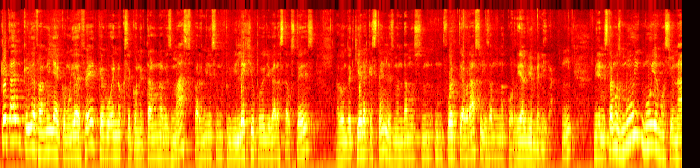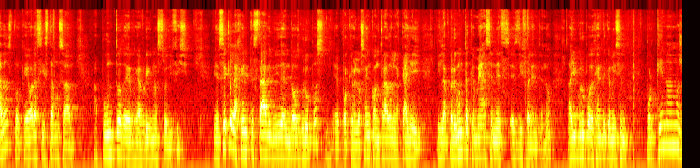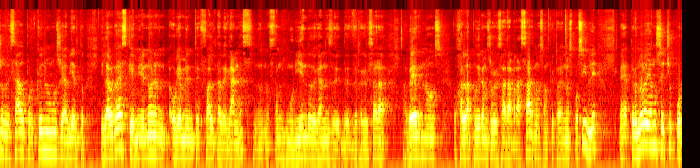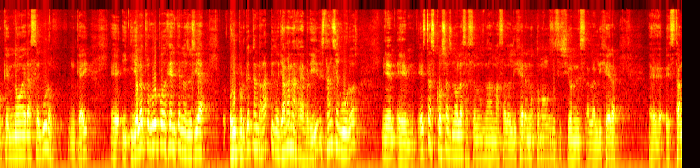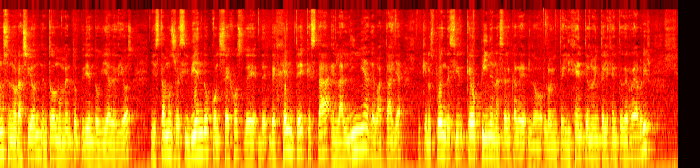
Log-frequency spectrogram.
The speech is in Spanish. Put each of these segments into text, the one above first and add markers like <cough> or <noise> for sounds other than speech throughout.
¿Qué tal, querida familia de Comunidad de Fe? Qué bueno que se conectaron una vez más. Para mí es un privilegio poder llegar hasta ustedes. A donde quiera que estén, les mandamos un, fuerte abrazo y les damos una cordial bienvenida. Miren, estamos muy, muy emocionados porque ahora sí estamos a, punto de reabrir nuestro edificio. Bien, sé que la gente está dividida en dos grupos, eh, porque me los he encontrado en la calle y, y la pregunta que me hacen es, diferente, ¿no? Hay un grupo de gente que me dicen, ¿por qué no hemos regresado? ¿Por qué no hemos reabierto? Y la verdad es que, miren, no eran obviamente falta de ganas, nos estamos muriendo de ganas de, regresar a, vernos, ojalá pudiéramos regresar a abrazarnos, aunque todavía no es posible, eh, pero no lo habíamos hecho porque no era seguro, ¿ok? Eh, y, el otro grupo de gente nos decía, oye, ¿por qué tan rápido? ¿Ya van a reabrir? ¿Están seguros? Miren, eh, estas cosas no las hacemos nada más a la ligera, no tomamos decisiones a la ligera. Eh, estamos en oración en todo momento pidiendo guía de Dios y estamos recibiendo consejos de, gente que está en la línea de batalla y que nos pueden decir qué opinan acerca de lo, inteligente o no inteligente de reabrir.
